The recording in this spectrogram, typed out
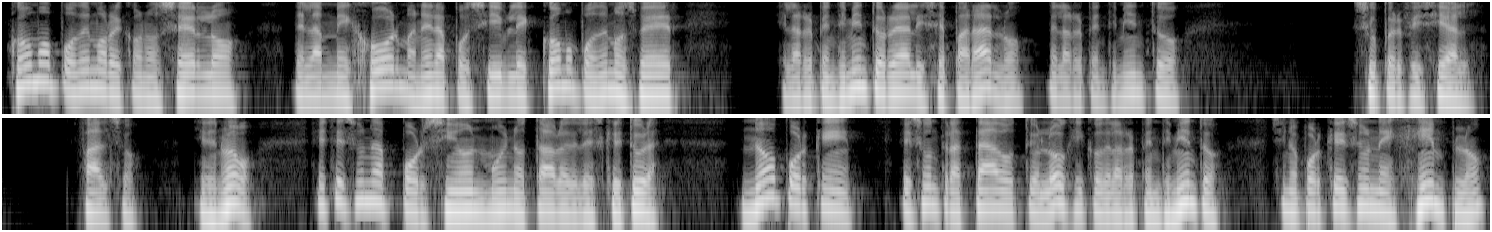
¿Cómo podemos reconocerlo de la mejor manera posible? ¿Cómo podemos ver el arrepentimiento real y separarlo del arrepentimiento superficial, falso. Y de nuevo, esta es una porción muy notable de la Escritura, no porque es un tratado teológico del arrepentimiento, sino porque es un ejemplo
